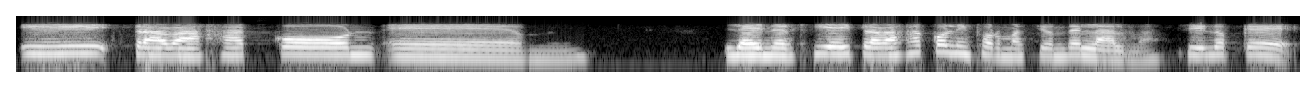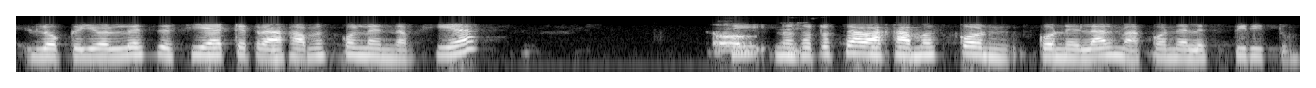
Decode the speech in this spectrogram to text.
y trabaja con eh, la energía y trabaja con la información del alma. Sí, lo que, lo que yo les decía, que trabajamos con la energía. Sí, nosotros trabajamos con, con el alma, con el espíritu.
